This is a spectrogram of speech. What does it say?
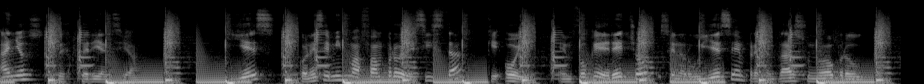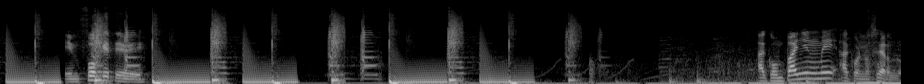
años de experiencia. Y es con ese mismo afán progresista que hoy Enfoque Derecho se enorgullece en presentar su nuevo producto, Enfoque TV. Acompáñenme a conocerlo.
